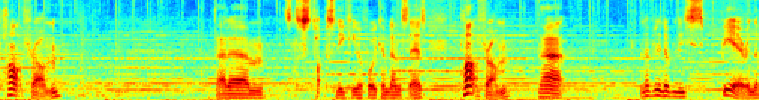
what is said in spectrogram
Apart from that, um, stop sneaking before we come down the stairs. Apart from that lovely, lovely spear in the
